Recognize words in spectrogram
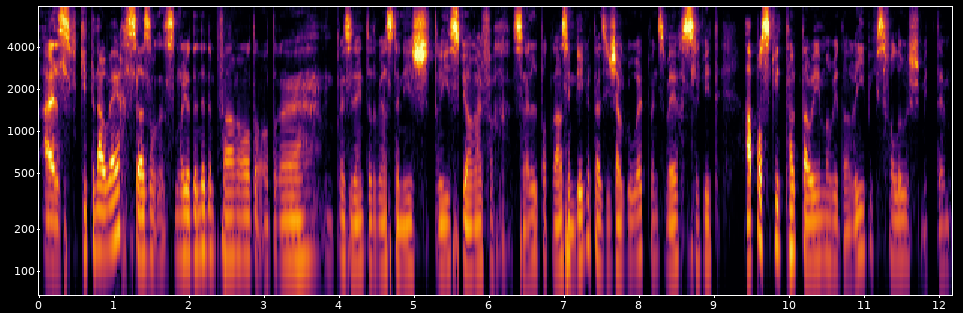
also, es gibt dann auch Wechsel. Also, es muss ja dann nicht ein Pfarrer oder, oder äh, ein Präsident oder wer es dann ist, 30 Jahre einfach selber dran. Im Gegenteil, es ist auch gut, wenn es Wechsel gibt. Aber es gibt halt auch immer wieder Reibungsverlust, mit dem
